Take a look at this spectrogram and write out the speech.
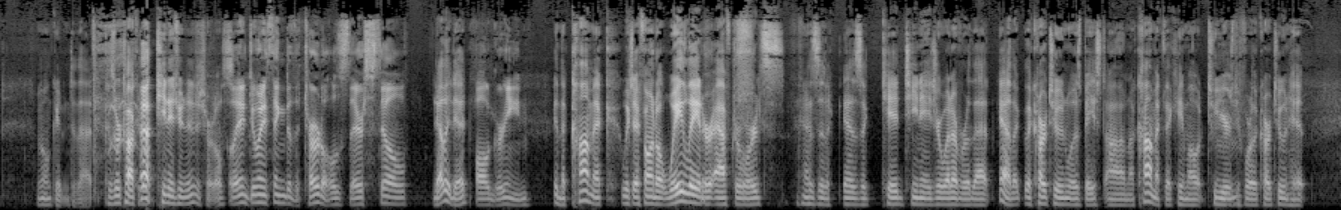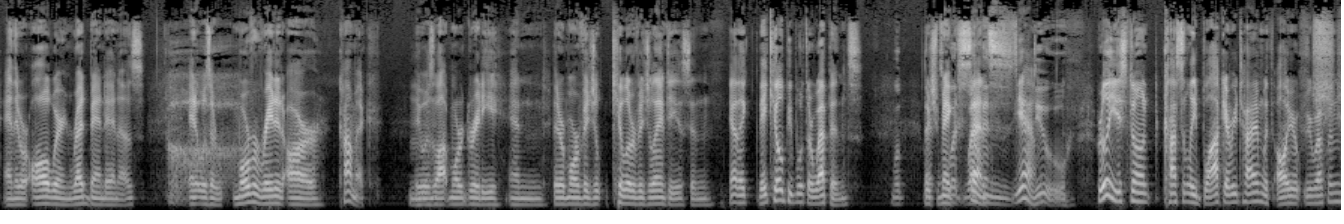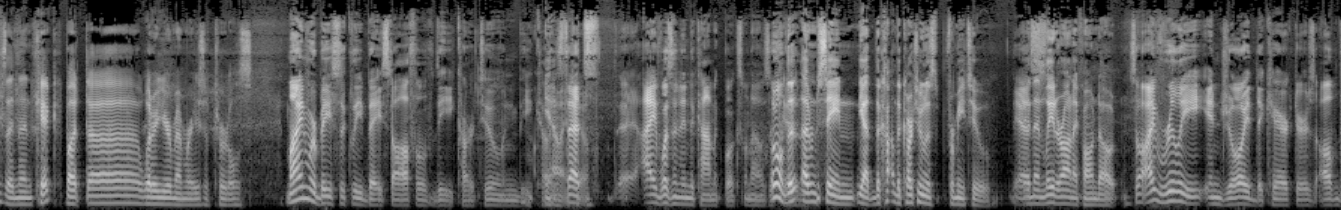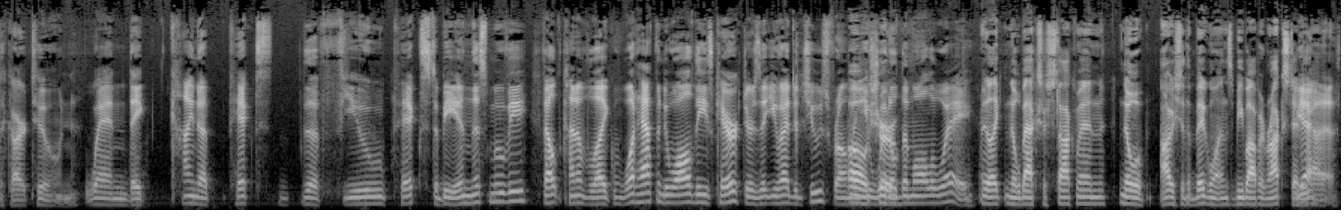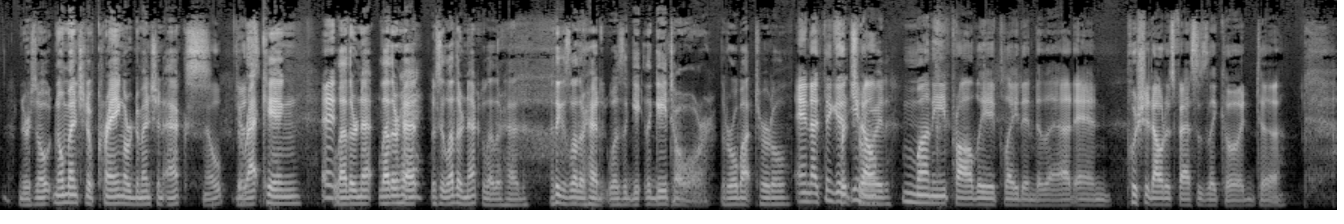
we won't get into that because we're talking about Teenage Mutant Ninja Turtles. Well, they didn't do anything to the turtles. They're still Yeah, they did. all green. In the comic, which I found out way later afterwards, as a as a kid, teenager, whatever, that yeah, the, the cartoon was based on a comic that came out 2 years mm-hmm. before the cartoon hit, and they were all wearing red bandanas, and it was a more of a rated R comic. It was a lot more gritty, and they were more vigil- killer vigilantes, and yeah, they they killed people with their weapons. Well, Which makes sense. weapons Yeah. do. Really, you just don't constantly block every time with all your, your weapons and then kick. But uh, what are your memories of turtles? Mine were basically based off of the cartoon because Yeah, that's I wasn't into comic books when I was a Oh, kid. the, I'm just saying, yeah, the the cartoon was for me too. Yes. And then later on, I found out. so I really enjoyed the characters of the cartoon when they kind of picked the few picks to be in this movie. Felt kind of like what happened to all these characters that you had to choose from, Oh, and you sure. whittled them all away. Like no Baxter Stockman, no obviously the big ones, Bebop and Rocksteady. Yeah, There's no no mention of Krang or Dimension X. Nope, The just- Rat King, And- Leathernet, Leatherhead. Eh. Was it Leatherneck or Leatherhead? I think it's Leatherhead was the ga- the Gator, the robot turtle. And I think it, you know, money probably played into that and push it out as fast as they could to.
